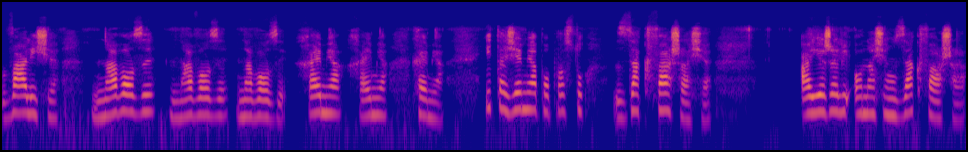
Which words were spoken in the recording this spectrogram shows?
Wali się nawozy, nawozy, nawozy, chemia, chemia, chemia. I ta ziemia po prostu zakwasza się. A jeżeli ona się zakwasza,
